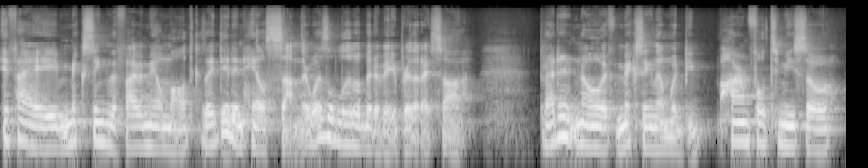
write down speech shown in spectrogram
if I mixing the 5-MeO malt, because I did inhale some, there was a little bit of vapor that I saw, but I didn't know if mixing them would be harmful to me. So,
